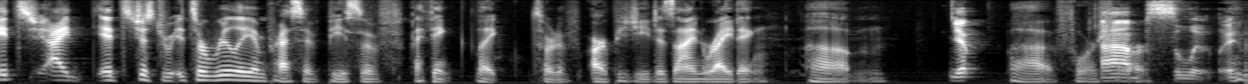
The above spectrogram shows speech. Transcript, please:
it's I it's just it's a really impressive piece of I think like sort of RPG design writing. Um, Yep. uh, for sure. Absolutely.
